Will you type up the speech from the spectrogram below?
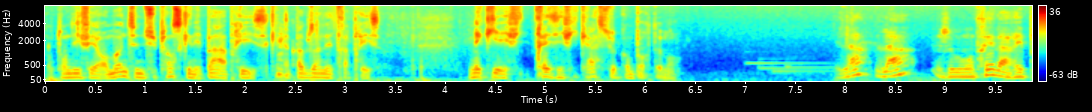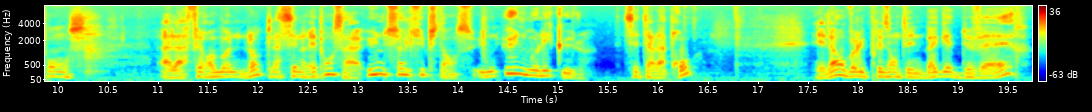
quand on dit phéromone, c'est une substance qui n'est pas apprise, qui n'a pas besoin d'être apprise, mais qui est très efficace sur le comportement. Et là, là, je vais vous montrer la réponse à la phéromone. Donc là, c'est une réponse à une seule substance, une, une molécule. C'est un lapro. Et là, on va lui présenter une baguette de verre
